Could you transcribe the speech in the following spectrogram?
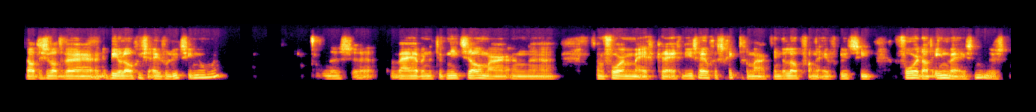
dat is wat we de biologische evolutie noemen. Dus uh, wij hebben natuurlijk niet zomaar een, een vorm meegekregen. Die is heel geschikt gemaakt in de loop van de evolutie voor dat inwezen. Dus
